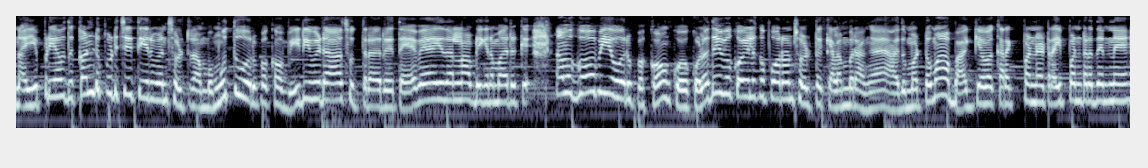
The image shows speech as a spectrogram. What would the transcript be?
நான் எப்படியாவது கண்டுபிடிச்சே தீர்வேன்னு சொல்லிட்டு நம்ம முத்து ஒரு பக்கம் வீடு வீடாக சுற்றுறாரு தேவையா இதெல்லாம் அப்படிங்கிற மாதிரி இருக்குது நம்ம கோபி ஒரு பக்கம் கோ- குலதெய்வ கோயிலுக்கு போகிறோம்னு சொல்லிட்டு கிளம்புறாங்க. அது மட்டுமா? பாக்கியாவை கரெக்ட் பண்ண ட்ரை பண்ணுறது என்ன?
